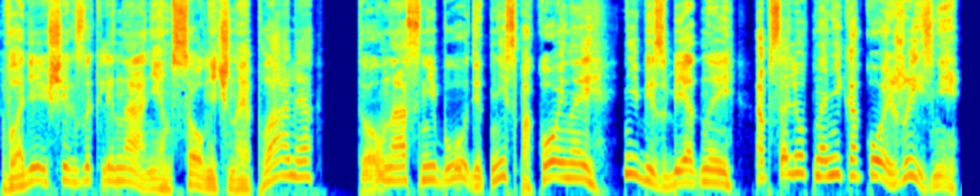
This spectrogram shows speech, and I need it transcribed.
владеющих заклинанием «Солнечное пламя», то у нас не будет ни спокойной, ни безбедной, абсолютно никакой жизни.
